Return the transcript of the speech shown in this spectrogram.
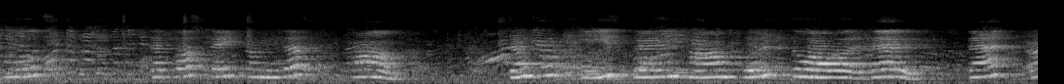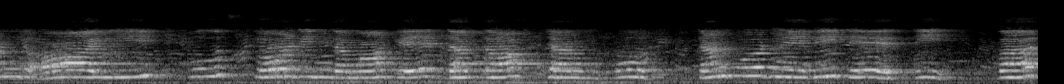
food that was straight from the farm. Junk food is very harmful oily foods sold in the market that are junk food. Junk food may be tasty, but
